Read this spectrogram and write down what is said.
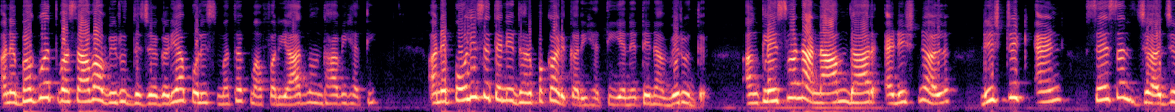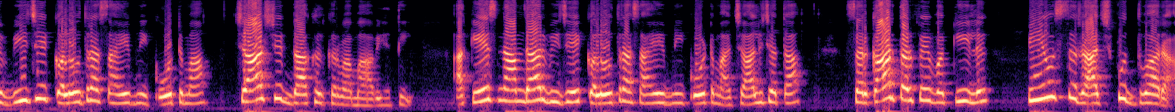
અને ભગવત વસાવા વિરુદ્ધ ઝઘડિયા પોલીસ મથકમાં ફરિયાદ નોંધાવી હતી અને પોલીસે તેની ધરપકડ કરી હતી અને તેના વિરુદ્ધ અંકલેશ્વરના નામદાર એડિશનલ ડિસ્ટ્રિક્ટ એન્ડ સેશન્સ જજ વીજે કલોદરા સાહેબની કોર્ટમાં ચાર્જશીટ દાખલ કરવામાં આવી હતી. આ કેસ નામદાર વિજય કલોત્રા સાહેબની કોર્ટમાં ચાલી જતા સરકાર તરફે વકીલ પિયુષ રાજપૂત દ્વારા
